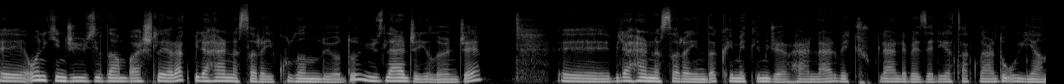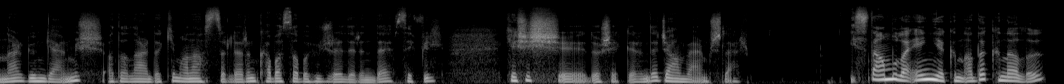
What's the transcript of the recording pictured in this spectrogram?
12. Ee, yüzyıldan başlayarak Bilaherna Sarayı kullanılıyordu. Yüzlerce yıl önce e, Bilaherna Sarayı'nda kıymetli mücevherler ve kürklerle bezeli yataklarda uyuyanlar gün gelmiş adalardaki manastırların kaba saba hücrelerinde sefil keşiş e, döşeklerinde can vermişler. İstanbul'a en yakın ada Kınalı,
